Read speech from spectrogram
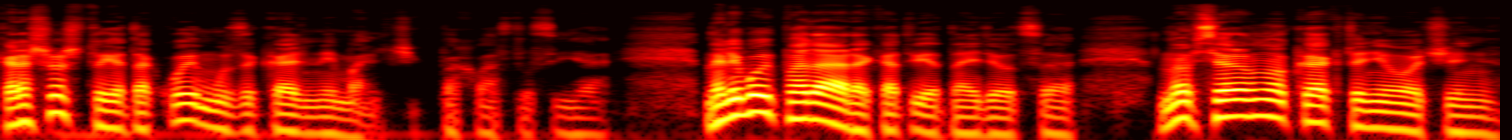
«Хорошо, что я такой музыкальный мальчик», — похвастался я. «На любой подарок ответ найдется, но все равно как-то не очень.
